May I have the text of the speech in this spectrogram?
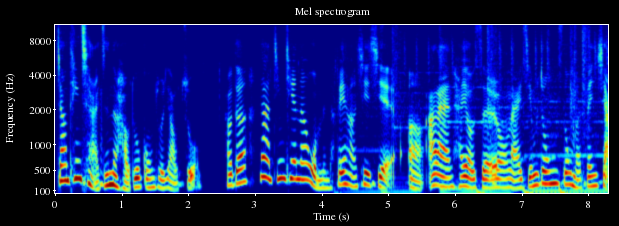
这样听。听起来真的好多工作要做。好的，那今天呢，我们非常谢谢呃阿兰还有泽荣来节目中跟我们分享，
